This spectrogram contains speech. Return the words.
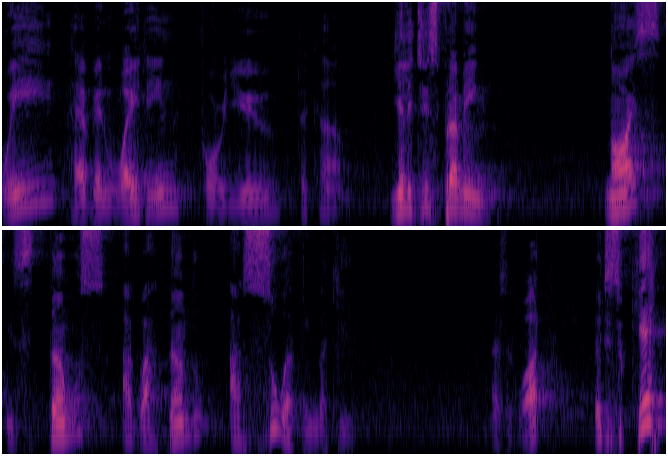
We have been waiting for you to come. e ele disse para mim: Nós estamos aguardando a sua vinda aqui. I said, what? Eu disse: O quê?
